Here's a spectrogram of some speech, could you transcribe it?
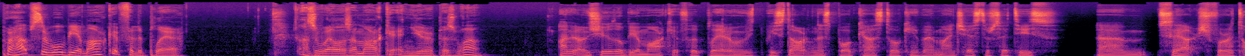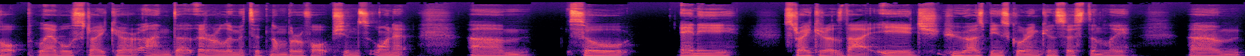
Perhaps there will be a market for the player, as well as a market in Europe as well. I'm, I'm sure there'll be a market for the player. And we, we start in this podcast talking about Manchester City's um, search for a top level striker and that there are a limited number of options on it. Um, so any striker at that age who has been scoring consistently um,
